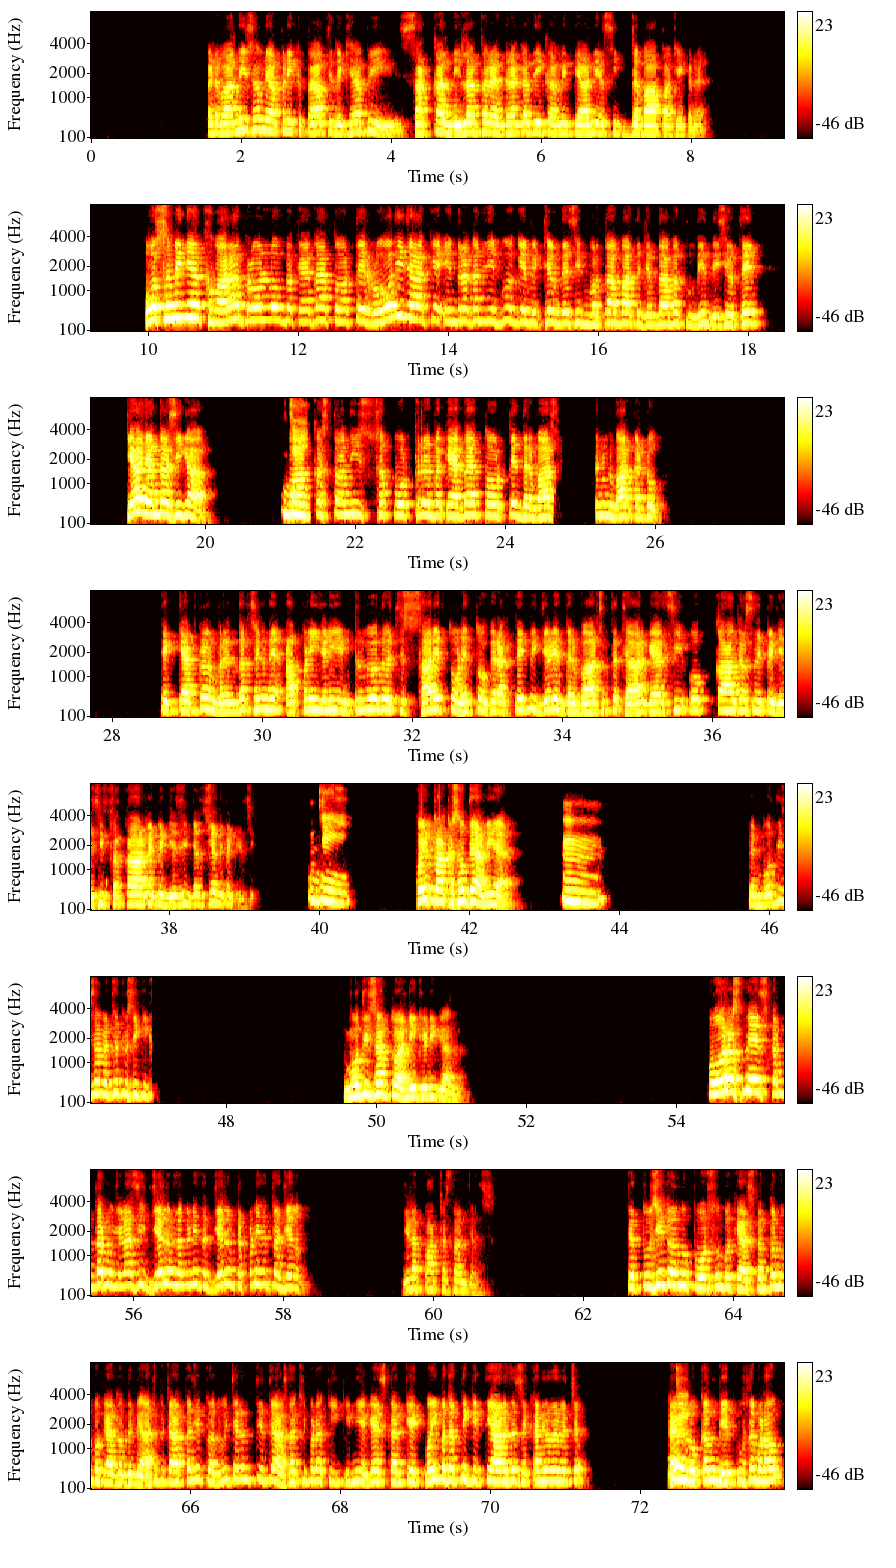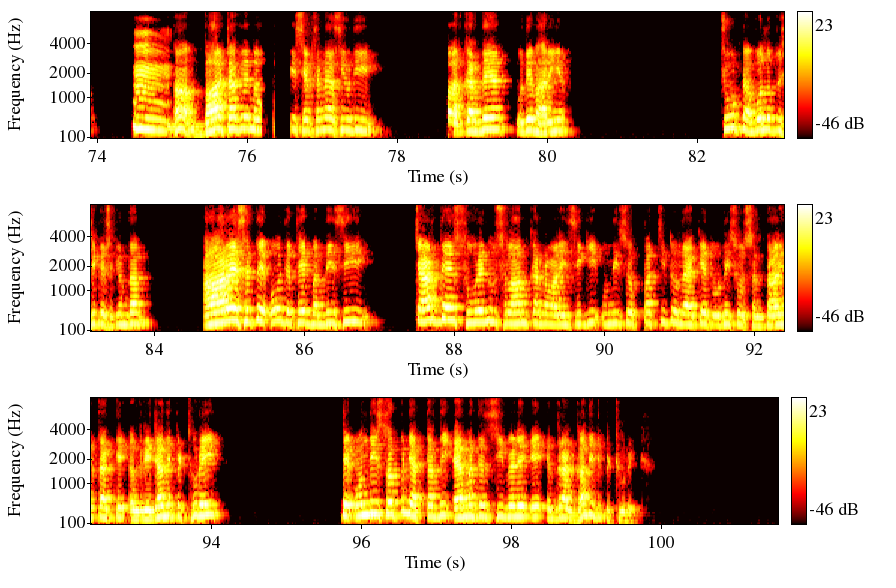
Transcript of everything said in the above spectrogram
ਅਡਵਾਨੀ ਸਾਹਿਬ ਨੇ ਆਪਣੀ ਕਿਤਾਬ 'ਚ ਲਿਖਿਆ ਵੀ ਸਾਕਾ ਨੀਲਾ ਤਰ੍ਹਾਂ ਇੰਦਰਾ ਗਾਂਧੀ ਕਰਨ ਲਈ ਤਿਆਰ ਨਹੀਂ ਅਸੀਂ ਦਬਾਅ ਪਾ ਕੇ ਕਰਾਇਆ ਉਸ ਸਮੇਂ ਦੀਆਂ ਅਖਬਾਰਾਂ ਫਰੋਲ ਲੋ ਬਕਾਇਦਾ ਤੌਰ ਤੇ ਰੋਜ਼ ਹੀ ਜਾ ਕੇ ਇੰਦਰਾ ਗਾਂਧੀ ਦੇ ਬੂਹੇ ਅੱਗੇ ਬੈਠੇ ਹੁੰਦੇ ਸੀ ਮੁਰਦਾਬਾਦ ਜਿੰਦਾਬਾਦ ਹੁੰਦੀ ਹੁੰਦੀ ਸੀ ਉੱਥੇ। ਕਿਹਾ ਜਾਂਦਾ ਸੀਗਾ ਪਾਕਿਸਤਾਨੀ ਸਪੋਰਟਰ ਬਕਾਇਦਾ ਤੌਰ ਤੇ ਦਰਬਾਰ ਸਾਹਿਬ ਨੂੰ ਬਾਹਰ ਕੱਢੋ। ਤੇ ਕੈਪਟਨ ਅਮਰਿੰਦਰ ਸਿੰਘ ਨੇ ਆਪਣੀ ਜਿਹੜੀ ਇੰਟਰਵਿਊ ਦੇ ਵਿੱਚ ਸਾਰੇ ਧੋਣੇ ਧੋ ਕੇ ਰੱਖਤੇ ਵੀ ਜਿਹੜੇ ਦਰਬਾਰ ਸਿੰਘ ਤੇ ਹਥਿਆਰ ਗਏ ਸੀ ਉਹ ਕਾਂਗਰਸ ਨੇ ਭੇਜੇ ਸੀ ਸਰਕਾਰ ਨੇ ਭੇਜੇ ਸੀ ਏਜੰਸੀਆਂ ਨੇ ਭੇਜੇ ਸੀ। ਜੀ। ਕੋਈ ਪਾਕਿਸਤਾਨ ਹਥਿਆਰ ਨਹੀਂ ਆਇਆ। ਹੂੰ। ਤੇ ਮੋਦੀ ਸਾਹਿਬ ਇੱਥੇ ਤੁਸੀਂ ਕੀ ਮੋਦੀ ਸਾਹਿਬ ਤੁਹਾਡੀ ਕਿਹੜੀ ਗੱਲ? ਪੋਰਸ ਨੇ ਸਿਕੰਦਰ ਨੂੰ ਜਿਹੜਾ ਸੀ ਜੇਲ੍ਹ ਲੰਘਣੀ ਤੇ ਜੇਲ੍ਹ ਟੱਪਣੀ ਦਿੱਤਾ ਜੇਲ੍ਹ। ਜਿਹੜਾ ਪਾਕਿਸਤਾਨ ਚ ਸੀ ਤੇ ਤੁਸੀਂ ਤਾਂ ਉਹਨੂੰ ਪੋਰਸ ਨੂੰ ਬਕਾਇਆ ਸਿਕੰਦਰ ਨੂੰ ਬਕਾਇਆ ਤੋਂ ਬਿਹਾਰ ਚ ਪਹੁੰਚਾਤਾ ਜੀ। ਤੁਹਾਨੂੰ ਵੀ ਚਰਨ ਤੇ ਇਤਿਹਾਸ ਦਾ ਕੀ ਪੜਾ ਕੀ ਕੀ ਨਹੀਂ ਹੈਗਾ। ਇਸ ਕਰਕੇ ਕੋਈ ਮਦਦ ਨਹੀਂ ਕੀਤੀ ਆਰਐਸਐਸ ਸਿੱਖਾਂ ਦੀ ਉਹਦੇ ਵਿੱਚ। ਐਵੇਂ। ਲੋਕਾਂ ਨੂੰ ਬੇਵਕੂਫ ਨਾ ਬਣਾਓ। ਹੂੰ। ਬਾਲ ਠਾਕਰੇ ਦੀ ਸੈਨਾ ਅਸੀਂ ਉਹਦੀ ਬਾਤ ਕਰਦੇ ਆ ਉਹਦੇ ਭਾਰੀ ਆ ਝੂਠ ਨਾ ਬੋਲੋ ਤੁਸੀਂ ਕਿਸੇ ਕਿਸਮ ਦਾ ਆਰਐਸ ਤੇ ਉਹ ਜਥੇਬੰਦੀ ਸੀ ਚੜ੍ਹਦੇ ਸੂਰਜ ਨੂੰ ਸਲਾਮ ਕਰਨ ਵਾਲੀ ਸੀਗੀ। 1925 ਤੋਂ ਲੈ ਕੇ 1947 ਤੱਕ ਕਿ ਅੰਗਰੇਜ਼ਾਂ ਦੀ ਪਿੱਠੂ ਰਹੀ। ਤੇ 1975 ਦੀ ਐਮਰਜੈਂਸੀ ਵੇਲੇ ਇਹ ਇੰਦਰਾ ਗਾਂਧੀ ਦੀ ਪਿੱਠੂ ਰਹੀ।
